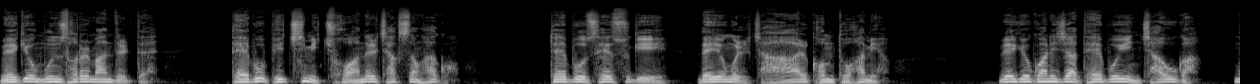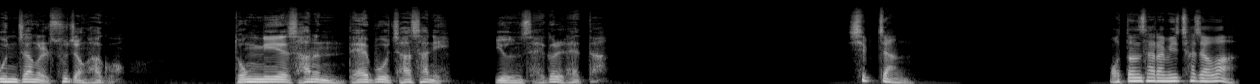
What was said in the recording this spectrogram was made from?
외교 문서를 만들 때 대부 비침이 초안을 작성하고 대부 세숙이 내용을 잘 검토하며 외교관이자 대부인 좌우가 문장을 수정하고 동리에 사는 대부 자산이 윤색을 했다. 10장 어떤 사람이 찾아와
